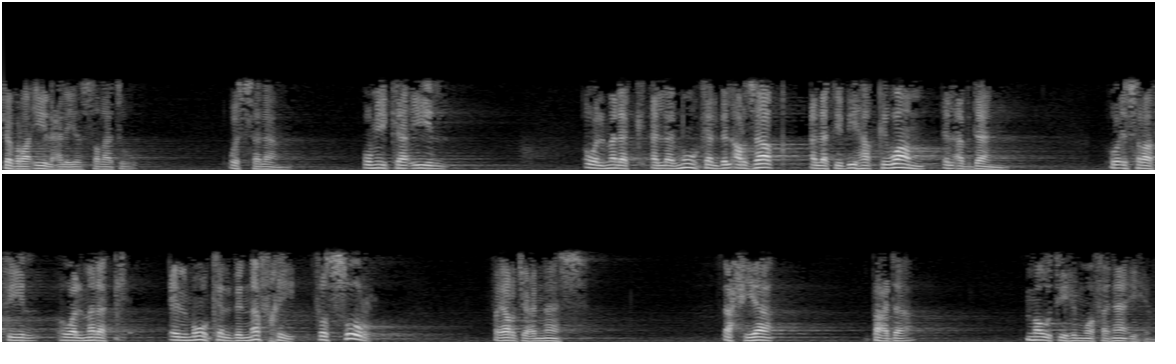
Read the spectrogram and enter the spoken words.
جبرائيل عليه الصلاة والسلام. وميكائيل هو الملك الموكل بالأرزاق التي بها قوام الأبدان. وإسرافيل هو الملك الموكل بالنفخ في الصور فيرجع الناس أحياء بعد موتهم وفنائهم.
